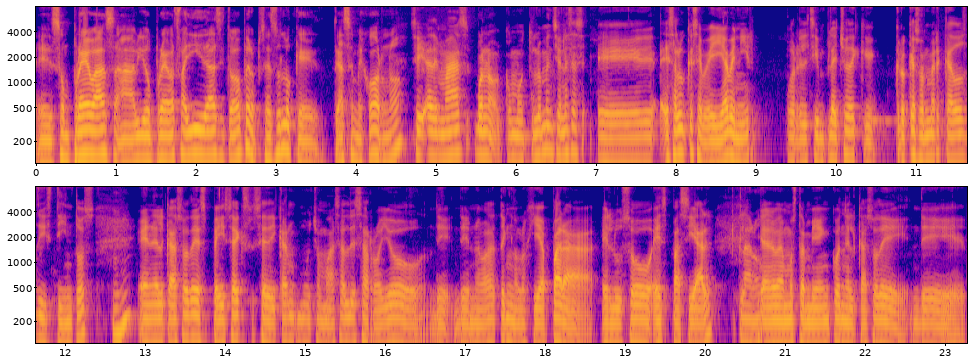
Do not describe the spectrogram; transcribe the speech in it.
eh, son pruebas, ha habido pruebas fallidas y todo, pero pues eso es lo que te hace mejor, ¿no? Sí, además, bueno, como tú lo mencionas, es, eh, es algo que se veía venir por el simple hecho de que creo que son mercados distintos. En el caso de SpaceX se dedican mucho más al desarrollo de, de, nueva tecnología para el uso espacial. Claro. Ya lo vemos también con el caso de, de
